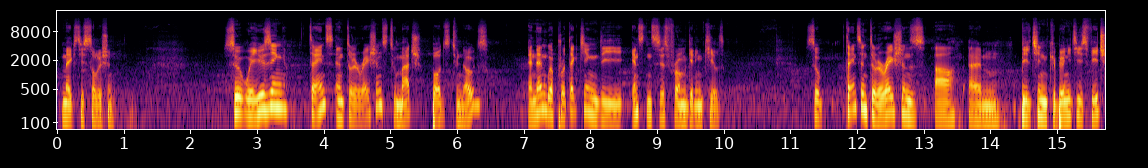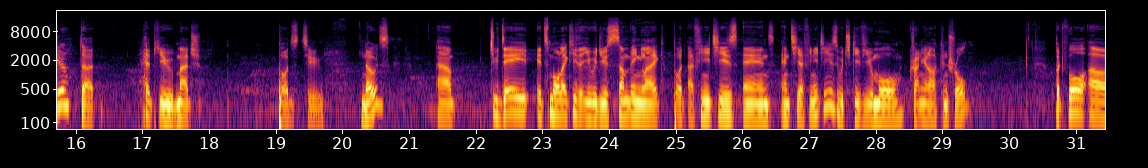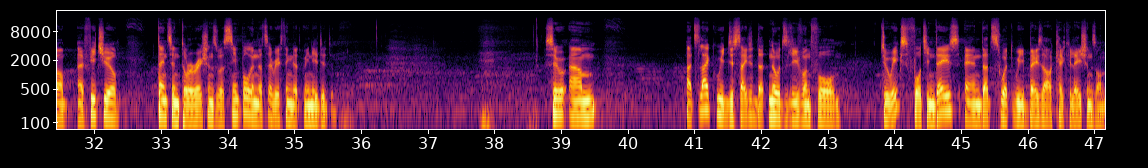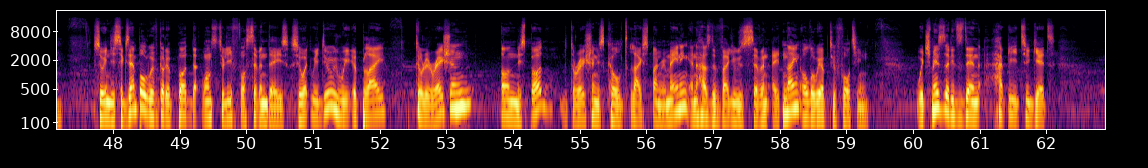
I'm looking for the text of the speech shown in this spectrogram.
makes this solution. So we're using taints and tolerations to match pods to nodes. And then we're protecting the instances from getting killed. So taints and tolerations are um, built-in Kubernetes feature that help you match pods to nodes. Uh, today, it's more likely that you would use something like pod affinities and anti-affinities, which give you more granular control. But for our uh, feature, taints and tolerations was simple, and that's everything that we needed. So um, at Slack, we decided that nodes live on for two weeks, 14 days, and that's what we base our calculations on. So in this example, we've got a pod that wants to live for seven days. So what we do, is we apply toleration on this pod. The toleration is called lifespan remaining and has the values 7, 8, 9, all the way up to 14, which means that it's then happy to get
